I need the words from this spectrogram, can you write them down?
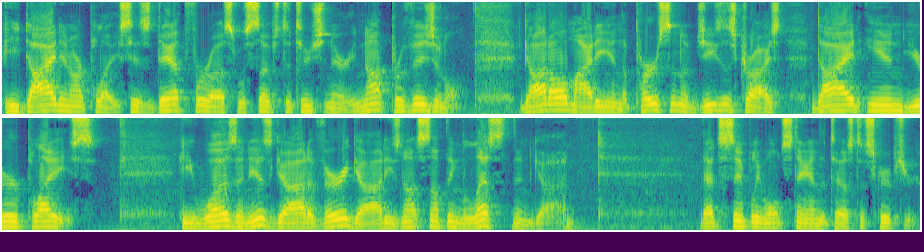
He died in our place. His death for us was substitutionary, not provisional. God Almighty, in the person of Jesus Christ, died in your place. He was and is God, a very God. He's not something less than God. That simply won't stand the test of Scripture.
